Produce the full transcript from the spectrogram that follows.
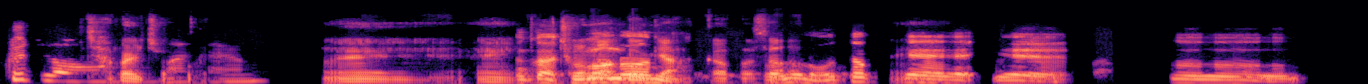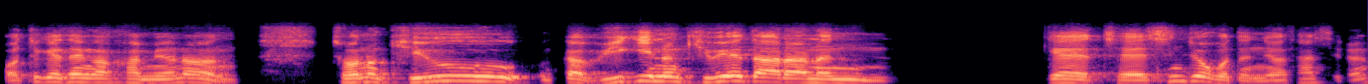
그죠. 자발적으로. 맞아요. 예, 예. 그러니까 저만 보기 아까워서 저는 어떻게, 예, 그, 어떻게 생각하면은, 저는 기후, 그러니까 위기는 기회다라는 게 제 신조거든요, 사실은.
